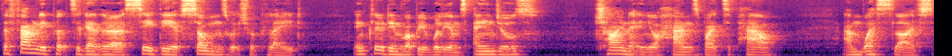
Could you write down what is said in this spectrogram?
The family put together a CD of songs which were played, including Robbie Williams' Angels, China in Your Hands by T'Pau, and Westlife's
